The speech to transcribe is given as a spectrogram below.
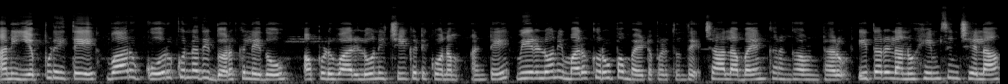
అని ఎప్పుడైతే వారు కోరుకున్నది దొరకలేదో అప్పుడు వారిలోని చీకటి కోణం అంటే వీరిలోని మరొక రూపం బయటపడుతుంది. చాలా భయంకరంగా ఉంటారు. ఇతరులను హింసించేలా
